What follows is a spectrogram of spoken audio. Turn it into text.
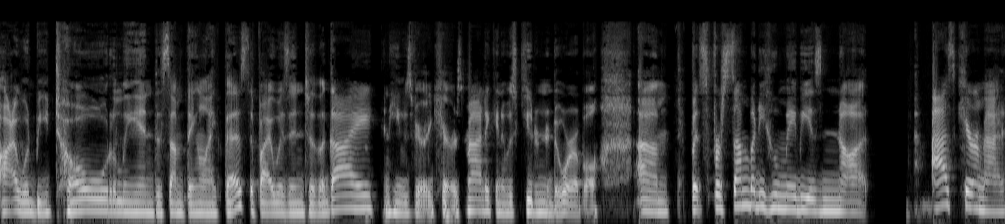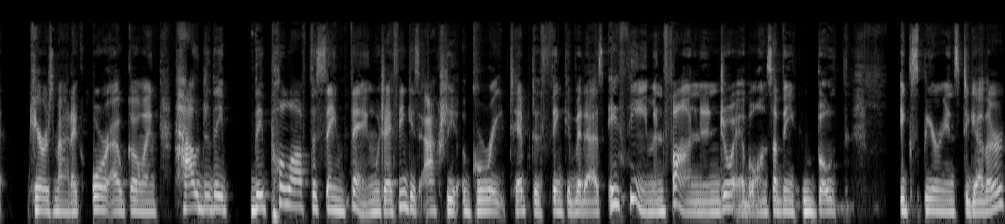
I would be totally into something like this if I was into the guy and he was very charismatic and it was cute and adorable. Um, but for somebody who maybe is not as charismatic, charismatic or outgoing, how do they they pull off the same thing, which I think is actually a great tip to think of it as a theme and fun and enjoyable and something you can both experience together.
